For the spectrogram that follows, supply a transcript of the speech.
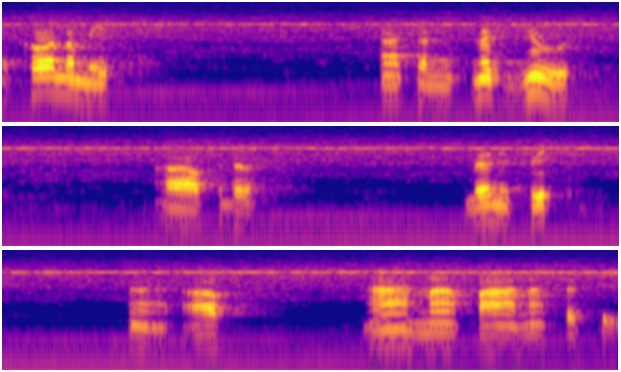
economists uh, can make use of the benefit of anapanasati.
